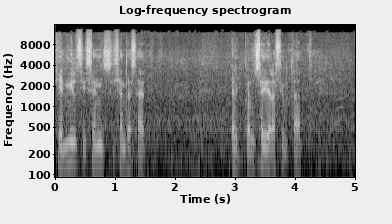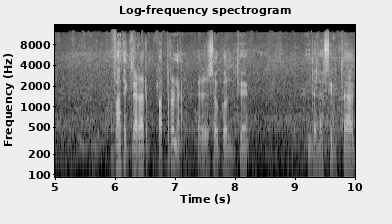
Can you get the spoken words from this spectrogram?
que en 1667 el Consell de la Ciutat va declarar patrona per el seu compte de la ciutat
